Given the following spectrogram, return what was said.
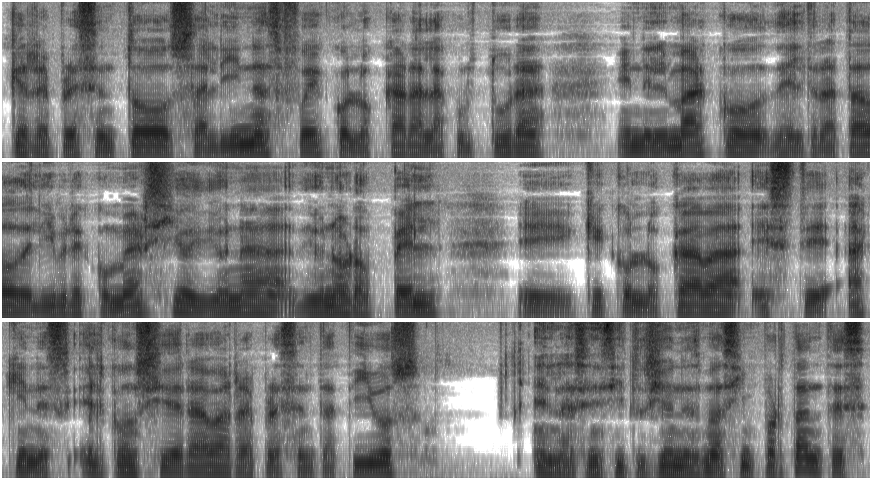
que representó Salinas fue colocar a la cultura en el marco del Tratado de Libre Comercio y de una de un oropel eh, que colocaba este a quienes él consideraba representativos en las instituciones más importantes,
